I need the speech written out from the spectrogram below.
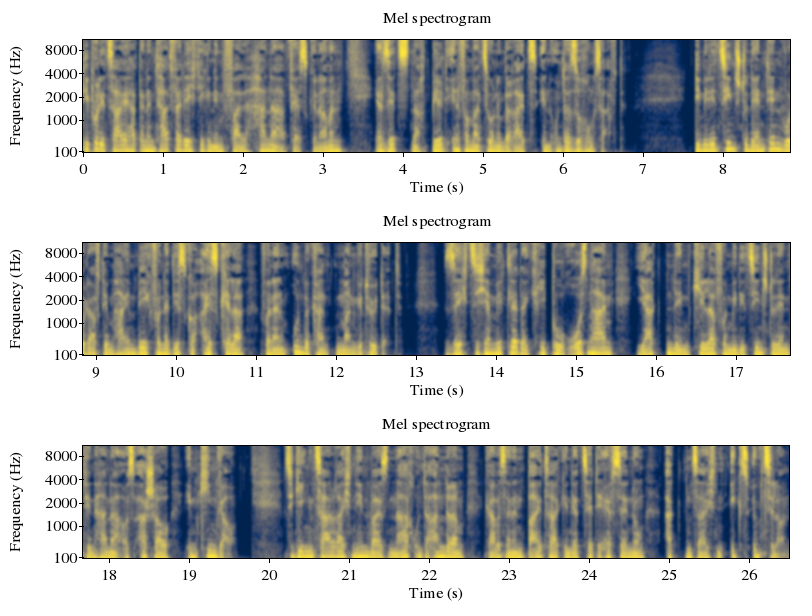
Die Polizei hat einen Tatverdächtigen im Fall Hanna festgenommen. Er sitzt nach Bildinformationen bereits in Untersuchungshaft. Die Medizinstudentin wurde auf dem Heimweg von der Disco Eiskeller von einem unbekannten Mann getötet. 60 Ermittler der Kripo Rosenheim jagten den Killer von Medizinstudentin Hanna aus Aschau im Chiemgau. Sie gingen zahlreichen Hinweisen nach, unter anderem gab es einen Beitrag in der ZDF-Sendung Aktenzeichen XY.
